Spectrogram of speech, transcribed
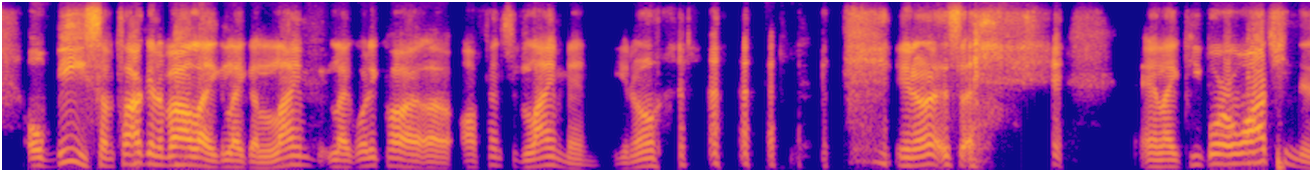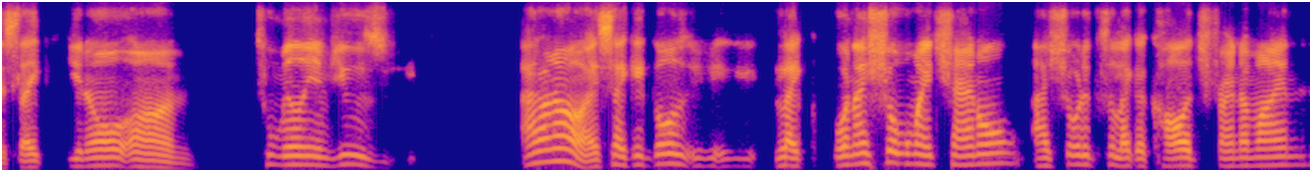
obese. I'm talking about like like a line like what do you call it? Uh, offensive lineman? You know, you know. It's like, and like people are watching this. Like you know, um, two million views. I don't know. It's like it goes like when I show my channel, I showed it to like a college friend of mine.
